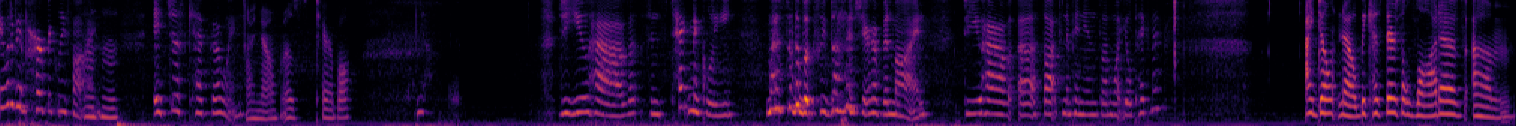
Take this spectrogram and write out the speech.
it would have been perfectly fine. Mm-hmm. It just kept going. I know it was terrible. Yeah. Do you have, since technically most of the books we've done this year have been mine, do you have uh, thoughts and opinions on what you'll pick next? I don't know because there's a lot of um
